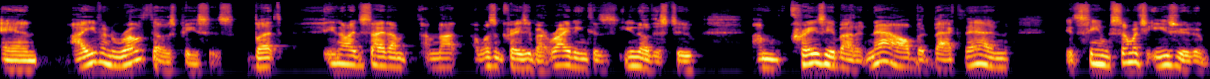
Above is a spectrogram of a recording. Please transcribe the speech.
And I even wrote those pieces. But, you know, I decided I'm, I'm not, I wasn't crazy about writing because you know this too. I'm crazy about it now, but back then it seemed so much easier to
